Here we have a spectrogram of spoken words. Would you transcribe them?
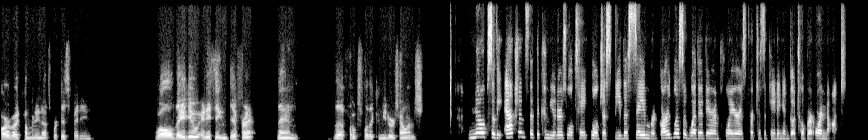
part of a company that's participating, will they do anything different than the folks for the commuter challenge? Nope, so the actions that the commuters will take will just be the same regardless of whether their employer is participating in GoTober or not.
